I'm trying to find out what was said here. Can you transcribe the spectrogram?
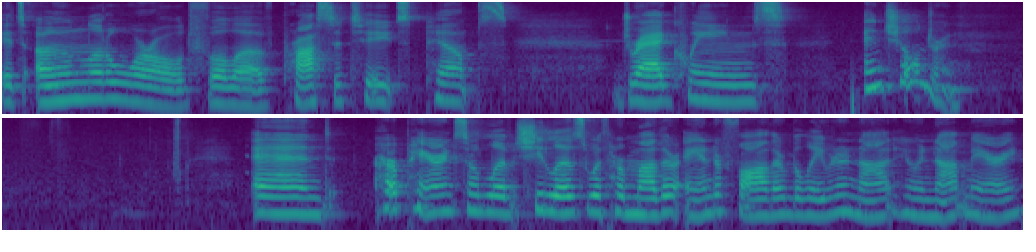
its own little world full of prostitutes, pimps, drag queens, and children and her parents are live. She lives with her mother and her father, believe it or not, who are not married,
